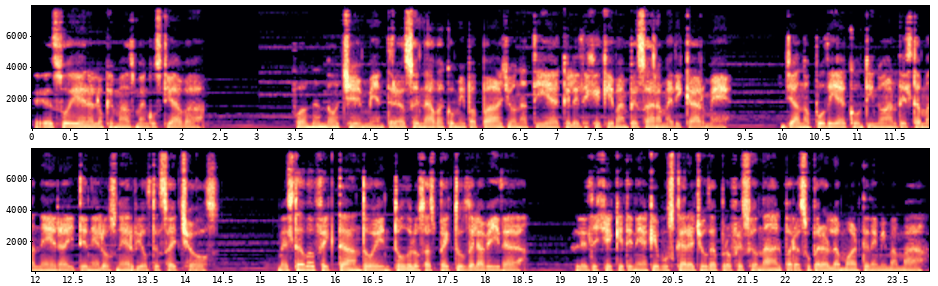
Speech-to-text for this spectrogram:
Eso era lo que más me angustiaba. Fue una noche mientras cenaba con mi papá y una tía que le dije que iba a empezar a medicarme. Ya no podía continuar de esta manera y tenía los nervios deshechos. Me estaba afectando en todos los aspectos de la vida. Le dije que tenía que buscar ayuda profesional para superar la muerte de mi mamá,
